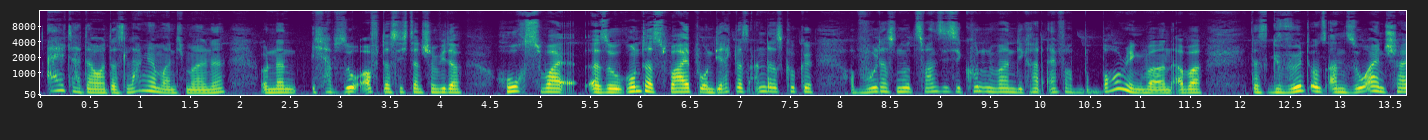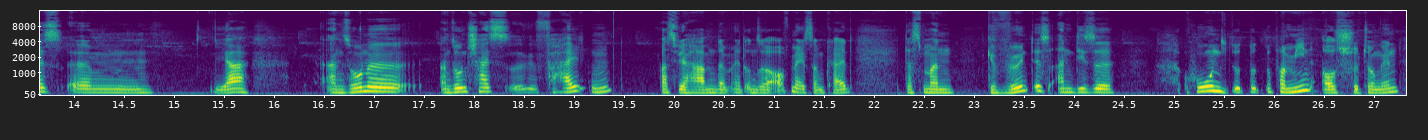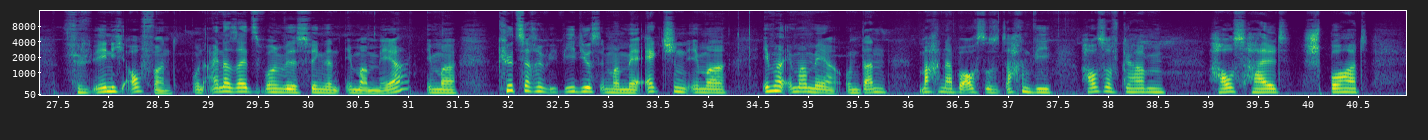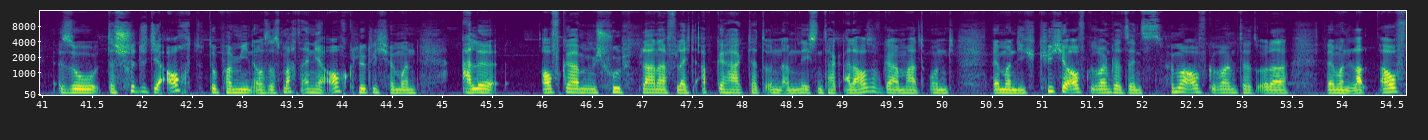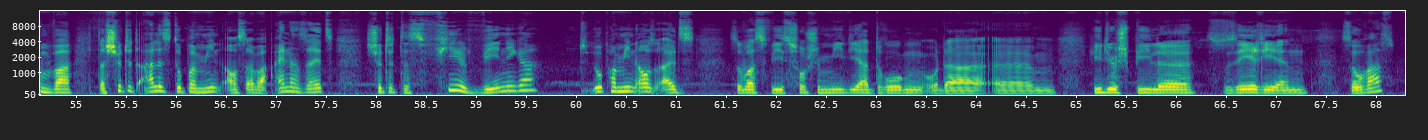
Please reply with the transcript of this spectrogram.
Alter, dauert das lange manchmal, ne? Und dann, ich habe so oft, dass ich dann schon wieder hochswipe, also runterswipe und direkt was anderes gucke, obwohl das nur 20 Sekunden waren, die gerade einfach boring waren. Aber das gewöhnt uns an so ein Scheiß, ähm, ja, an so eine, an so ein Scheiß äh, Verhalten, was wir haben mit unserer Aufmerksamkeit, dass man gewöhnt ist an diese hohen Dopaminausschüttungen für wenig Aufwand. Und einerseits wollen wir deswegen dann immer mehr, immer kürzere Videos, immer mehr Action, immer, immer, immer mehr. Und dann machen aber auch so Sachen wie Hausaufgaben, Haushalt, Sport, so, das schüttet ja auch Dopamin aus. Das macht einen ja auch glücklich, wenn man alle Aufgaben im Schulplaner vielleicht abgehakt hat und am nächsten Tag alle Hausaufgaben hat und wenn man die Küche aufgeräumt hat, sein Zimmer aufgeräumt hat oder wenn man laufen war, das schüttet alles Dopamin aus. Aber einerseits schüttet das viel weniger Dopamin aus als sowas wie Social Media, Drogen oder ähm, Videospiele, Serien, sowas.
